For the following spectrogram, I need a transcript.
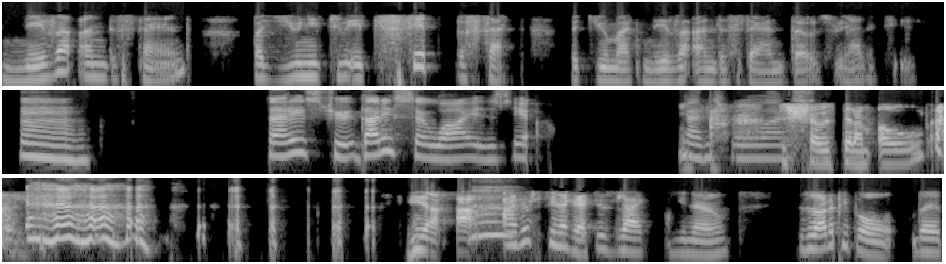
never understand, but you need to accept the fact that you might never understand those realities. Hmm. That is true. That is so wise. Yeah. That is very It wise. shows that I'm old. Yeah, I, I just feel like that is like, you know, there's a lot of people they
